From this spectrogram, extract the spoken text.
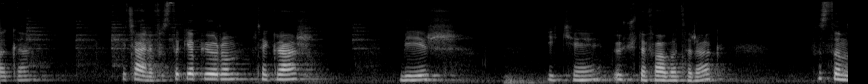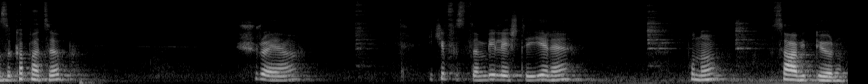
Bakın. Bir tane fıstık yapıyorum. Tekrar 1 2 3 defa batarak fıstığımızı kapatıp şuraya iki fıstığın birleştiği yere bunu sabitliyorum.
